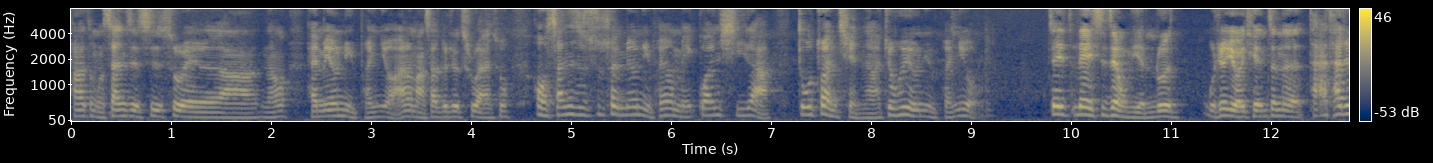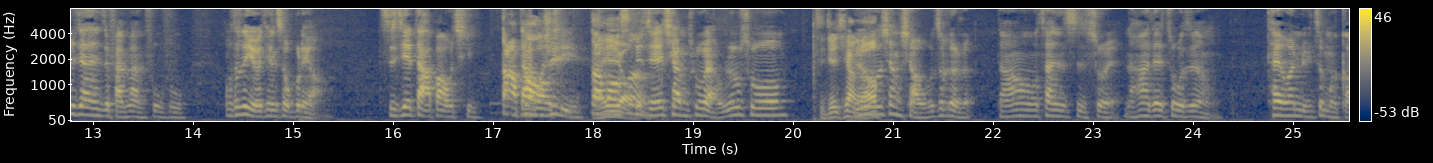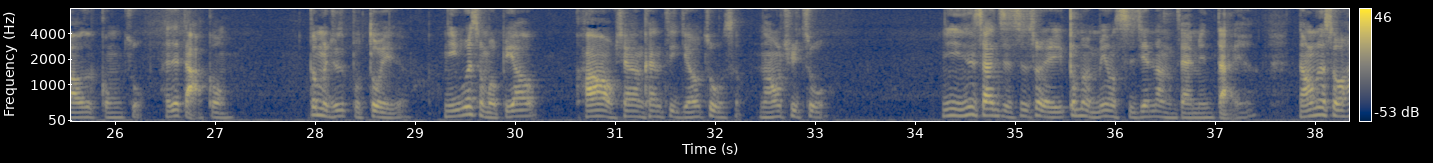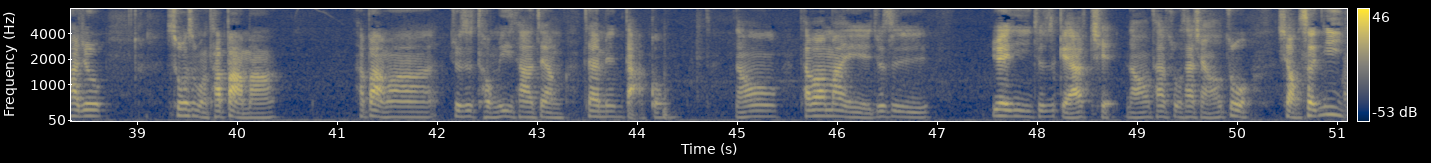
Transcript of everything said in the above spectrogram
他怎么三十四岁了啊？然后还没有女朋友啊？那马沙哥就出来说：“哦，三十四岁没有女朋友没关系啦，多赚钱啊，就会有女朋友。”这类似这种言论，我觉得有一天真的，他他就这样一直反反复复，我真的有一天受不了，直接大爆气，大爆气，大爆气，就直接呛出来。我就说，直接呛，比如说像小吴这个人，然后三十四岁，然后还在做这种台湾率这么高的工作还在打工，根本就是不对的。你为什么不要好好想想看自己要做什么，然后去做？你已经是三十四岁，根本没有时间让你在那边待了。然后那时候他就说什么，他爸妈，他爸妈就是同意他这样在那边打工，然后他爸妈也就是愿意就是给他钱，然后他说他想要做小生意。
